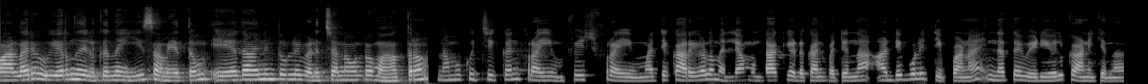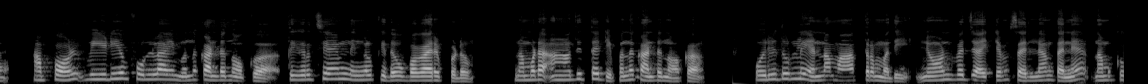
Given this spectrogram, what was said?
വളരെ ഉയർന്നു നിൽക്കുന്ന ഈ സമയത്തും ഏതാനും തുള്ളി വെളിച്ചെണ്ണ കൊണ്ട് മാത്രം നമുക്ക് ചിക്കൻ ഫ്രൈയും ഫിഷ് ഫ്രൈയും മറ്റ് കറികളും എല്ലാം ഉണ്ടാക്കിയെടുക്കാൻ പറ്റുന്ന അടിപൊളി ടിപ്പാണ് ഇന്നത്തെ വീഡിയോയിൽ കാണിക്കുന്നത്. അപ്പോൾ വീഡിയോ ഫുള്ളായും ഒന്ന് കണ്ടു നോക്കുക. തീർച്ചയായും നിങ്ങൾക്കിത് ഉപകാരപ്പെടും. നമ്മുടെ ആദ്യത്തെ ടിപ്പ് ഒന്ന് കണ്ടു നോക്കാം. ഒരു തുള്ളി എണ്ണ മാത്രം മതി. നോൺ വെജ് ഐറ്റംസ് എല്ലാം തന്നെ നമുക്ക്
